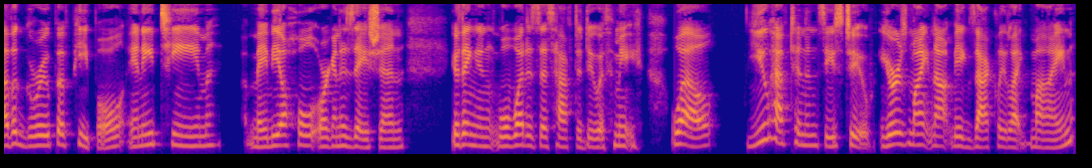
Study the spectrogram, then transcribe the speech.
of a group of people, any team, maybe a whole organization, you're thinking, well, what does this have to do with me? Well, you have tendencies too. Yours might not be exactly like mine.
